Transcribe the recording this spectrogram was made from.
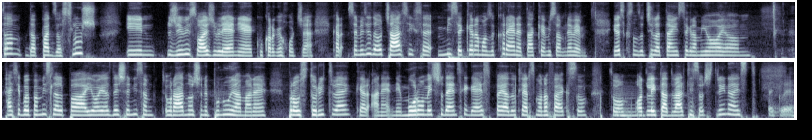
tam, da pač zasluži in živi svoje življenje, kot ga hoče. Ker se mi zdi, da včasih se mi se keramo za krene, take, mislim, ne vem. Jaz, ko sem začela ta Instagram, joj. Um, Kaj si bojo pa mislili, pa jo jaz zdaj še nisem uradno, še ne ponujam, ne prav storitve, ker ne, ne moramo imeti študentskega SP-ja, dokler smo na faksu. To mm. od leta 2013. Tako je.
